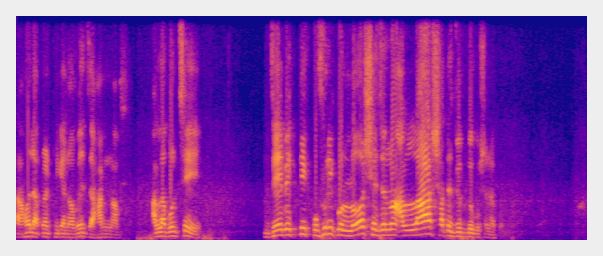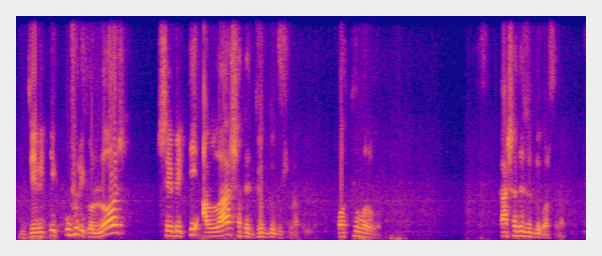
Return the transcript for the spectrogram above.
তাহলে আপনার ঠিকানা হবে জাহান্নাম। আল্লাহ বলছে যে ব্যক্তি কুফুরি করল, সেজন্য আল্লাহর সাথে যুদ্ধ ঘোষণা করল। যে ব্যক্তি কুফুরি করল, সে ব্যক্তি আল্লাহর সাথে যুদ্ধ ঘোষণা করল। কত বড় কথা। কার সাথে যুদ্ধ করছেন আপনি?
